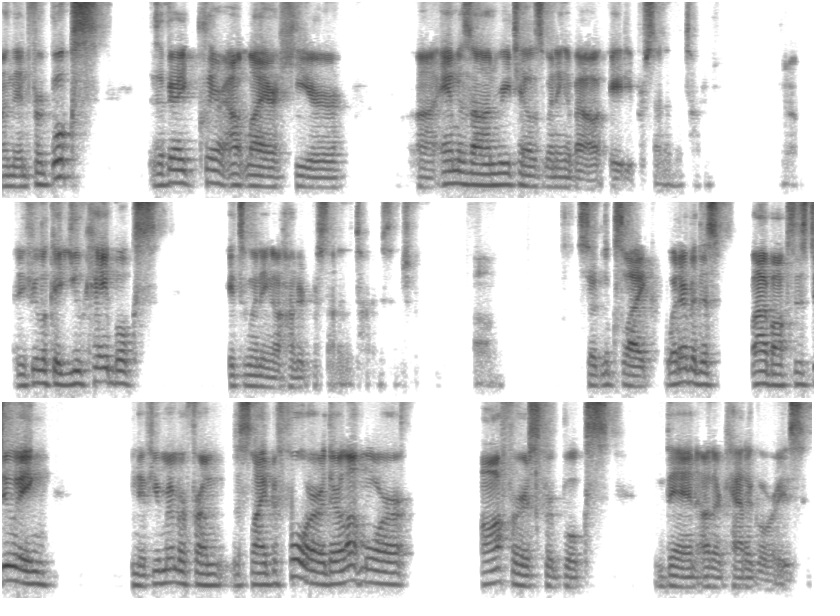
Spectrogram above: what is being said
And then for books, there's a very clear outlier here. Uh, Amazon retail is winning about 80% of the time. Yeah. And if you look at UK books, it's winning 100% of the time, essentially. Um, so it looks like whatever this buy box is doing, you know, if you remember from the slide before, there are a lot more offers for books than other categories.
